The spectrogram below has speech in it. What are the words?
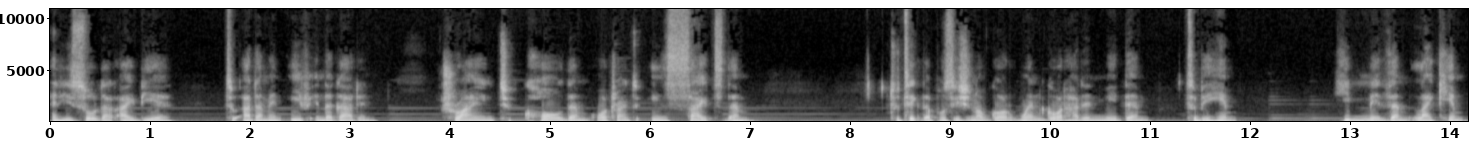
And he sold that idea to Adam and Eve in the garden, trying to call them or trying to incite them to take the position of God when God hadn't made them to be Him. He made them like him.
